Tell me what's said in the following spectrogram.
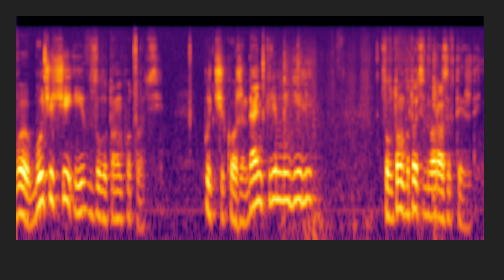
в Бучачі і в Золотому Потоці. В Бучачі кожен день, крім неділі, в Золотому Потоці два рази в тиждень.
